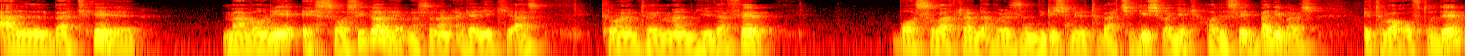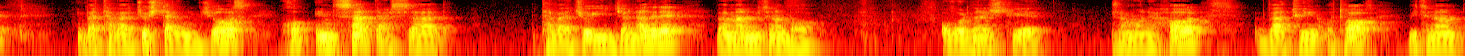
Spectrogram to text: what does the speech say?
البته موانع احساسی داره. مثلا اگر یکی از client های من یه دفعه با صحبت کردن درباره زندگیش میره تو بچگیش و یک حادثه بدی براش اتفاق افتاده و توجهش در اونجاست. خب این صد درصد توجه اینجا نداره و من می‌تونم با آوردنش توی زمان حال و توی این اتاق می‌تونم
